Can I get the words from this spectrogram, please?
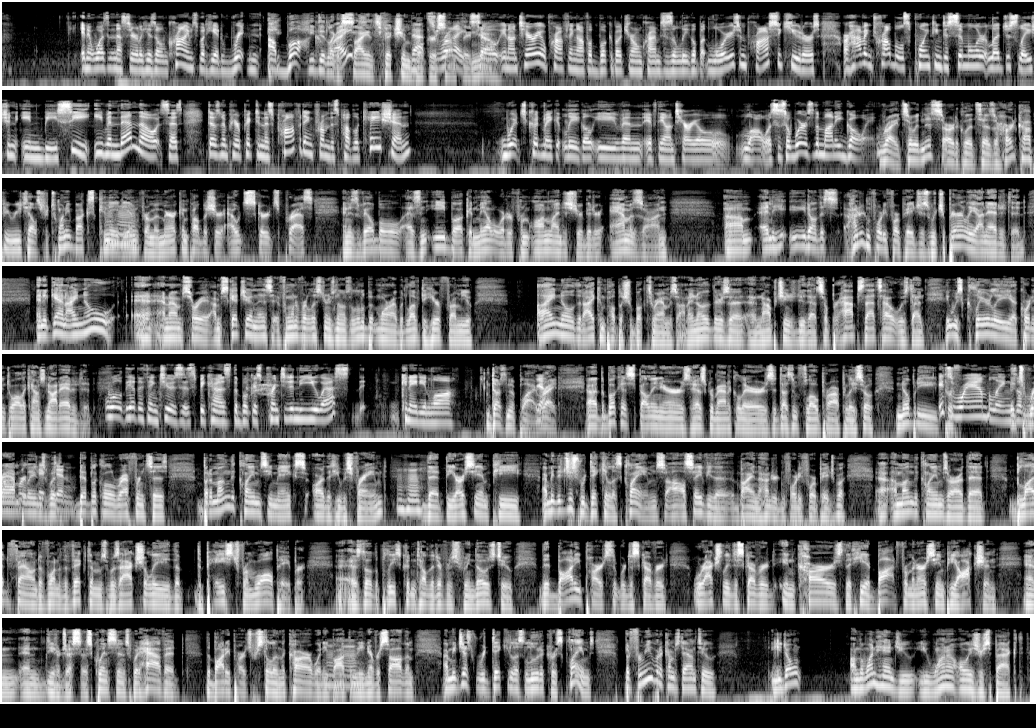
And it wasn't necessarily his own crimes, but he had written a book. he did like a science fiction That's book or right. something. So yeah. in Ontario, profiting off a book about your own crimes is illegal, but lawyers and prosecutors are having troubles pointing to similar legislation in BC. Even then, though, it says it doesn't appear Pickton is profiting from this publication. Which could make it legal even if the Ontario law was. So, where's the money going? Right. So in this article, it says a hard copy retails for twenty bucks Canadian from American publisher Outskirts Press, and is available as an ebook and mail order from online distributor Amazon. Um, and he, you know, this 144 pages, which apparently unedited. And again, I know, and I'm sorry, I'm sketchy on this. If one of our listeners knows a little bit more, I would love to hear from you. I know that I can publish a book through Amazon. I know that there's a, an opportunity to do that. So perhaps that's how it was done. It was clearly, according to all accounts, not edited. Well, the other thing, too, is it's because the book is printed in the U.S., Canadian law Doesn't apply, Yeah. right? Uh, the book has spelling errors, has grammatical errors, it doesn't flow properly. So nobody. It's ramblings It's ramblings with biblical references. But among the claims he makes are that he was framed, Mm-hmm. that the RCMP. I mean, they're just ridiculous claims. I'll save you the buying the 144 page book. Uh, among the claims are that blood found of one of the victims was actually the the paste from wallpaper, uh, as though the police couldn't tell the difference between those two. The body parts that were discovered were actually discovered in cars that he had bought from an RCMP auction, and and you know just as coincidence would have it, the body parts were still in the car when he bought them. and He mm-hmm. never saw them. I mean, just ridiculous, ludicrous claims. But for me, what it comes down to, you don't. On the one hand, you you want to always respect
